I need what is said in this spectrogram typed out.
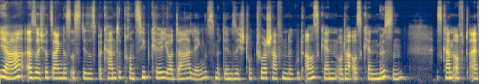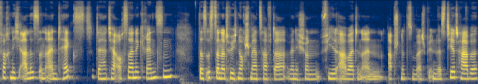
Ja, also ich würde sagen, das ist dieses bekannte Prinzip Kill Your Darlings, mit dem sich Strukturschaffende gut auskennen oder auskennen müssen. Es kann oft einfach nicht alles in einen Text. Der hat ja auch seine Grenzen. Das ist dann natürlich noch schmerzhafter, wenn ich schon viel Arbeit in einen Abschnitt zum Beispiel investiert habe.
